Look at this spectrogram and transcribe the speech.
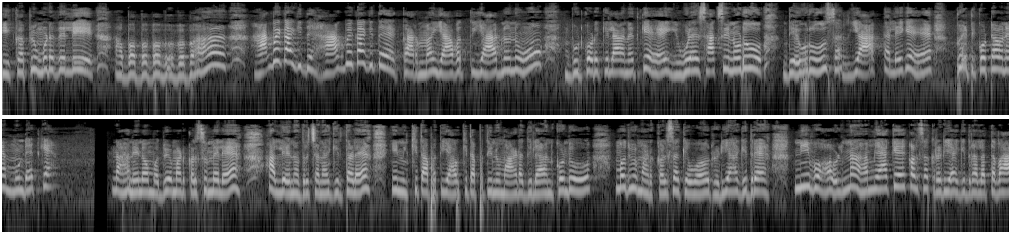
ಈ ಕಪ್ಪಿ ಮುಡದಲ್ಲಿ ಅಬ್ಬಬ್ಬಬ್ಬಬ್ಬಬ್ಬ ಆಗ್ಬೇಕಾಗಿದೆ ಆಗ್ಬೇಕಾಗಿದೆ ಕರ್ಮ ಯಾವತ್ತು ಯಾರನ್ನೂ ಬಿಟ್ಕೊಡಕಿಲ್ಲ ಅನ್ನೋದಕ್ಕೆ ಇವಳೇ ಸಾಕ್ಷಿ ನೋಡು. ದೇವರು ಸರಿಯಾಗಿ ತಲೆಗೆ ಪೇಟಿ ಕೊಟ್ಟವನೇ ಮುಂಡಕ್ಕೆ ನಾನೇನೋ ಮದುವೆ ಮಾಡಿ ಕಳ್ಸಿದ ಮೇಲೆ ಅಲ್ಲೇನಾದ್ರೂ ಚೆನ್ನಾಗಿರ್ತಾಳೆ ಇನ್ನು ಕಿತಾಪತಿ ಯಾವ ಕಿತಾಪತಿನೂ ಮಾಡೋದಿಲ್ಲ ಅನ್ಕೊಂಡು ಮದುವೆ ಕಳ್ಸಕ್ಕೆ ರೆಡಿ ಆಗಿದ್ರೆ ನೀವು ಅವಳನ್ನ ಮ್ಯಾಕೆ ಕಳ್ಸಕ್ಕೆ ರೆಡಿ ಆಗಿದ್ರಲ್ಲ ತವಾ?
